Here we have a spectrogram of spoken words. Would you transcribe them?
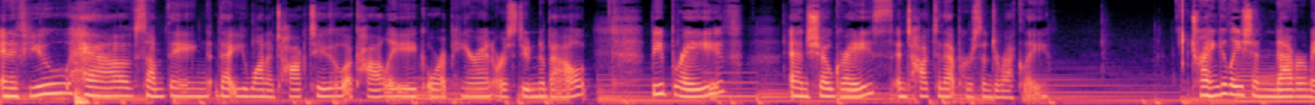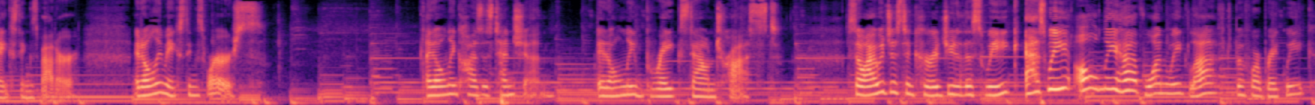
and if you have something that you want to talk to a colleague or a parent or a student about, be brave and show grace and talk to that person directly. Triangulation never makes things better, it only makes things worse. It only causes tension, it only breaks down trust. So I would just encourage you this week, as we only have one week left before break week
